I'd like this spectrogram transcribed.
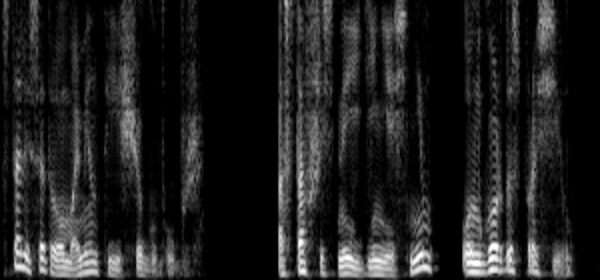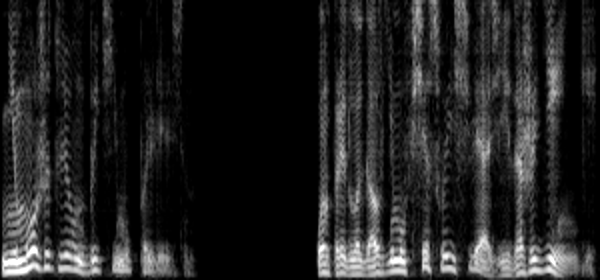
стали с этого момента еще глубже. Оставшись наедине с ним, он гордо спросил, не может ли он быть ему полезен. Он предлагал ему все свои связи и даже деньги,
